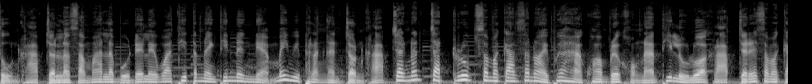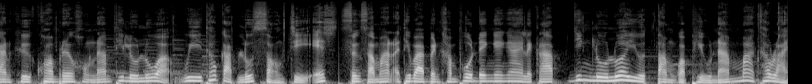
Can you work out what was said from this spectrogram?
ศูนย์ครับจนเราสามารถระบุได้เลยว่าที่ตำแหน่งที่1เนี่ยไม่มีพลังงานจนครับจากนั้นจัดรูปสมการซะหน่อยเพื่อหาความเร็วของน้ำที่รูรั่วครับจะได้สมการคือความเร็วของน้ำที่รูรั่ว v เท่ากับรูท2 gh ซึ่งสามารถอธิบายเป็นคำพูดได้ง่าย ๆ เลยครับ ยิ่งรูรั่วอยู่ต่ำกว่าผิวน้ำมากเท่าไหร่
